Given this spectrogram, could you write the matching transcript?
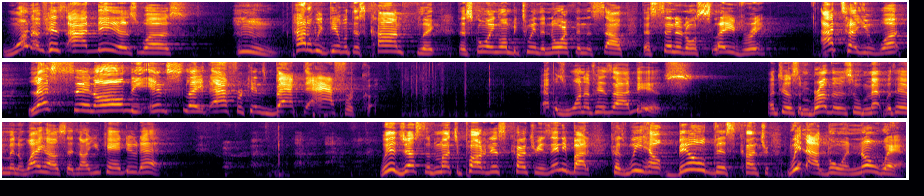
one of his ideas was hmm, how do we deal with this conflict that's going on between the North and the South that's centered on slavery? I tell you what, let's send all the enslaved Africans back to Africa. That was one of his ideas. Until some brothers who met with him in the White House said, No, you can't do that. We're just as much a part of this country as anybody because we helped build this country. We're not going nowhere.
